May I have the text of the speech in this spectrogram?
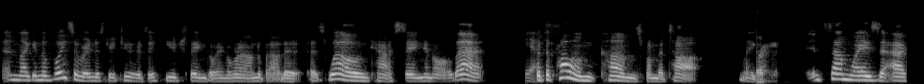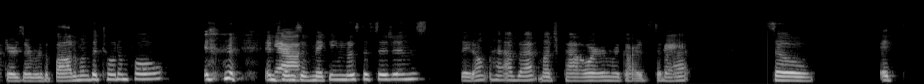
and like in the voiceover industry too, there's a huge thing going around about it as well, and casting and all that. Yes. But the problem comes from the top. Like right. in some ways, the actors are the bottom of the totem pole, in yeah. terms of making those decisions. They don't have that much power in regards to that. So it's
